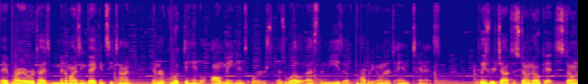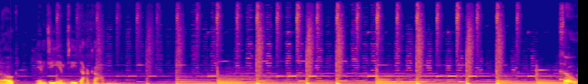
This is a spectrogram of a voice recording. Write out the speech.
They prioritize minimizing vacancy time and are quick to handle all maintenance orders, as well as the needs of property owners and tenants. Please reach out to Stone Oak at stoneoakmgmt.com. So,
